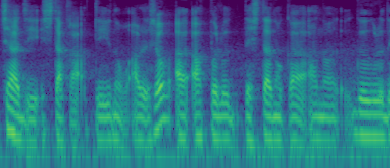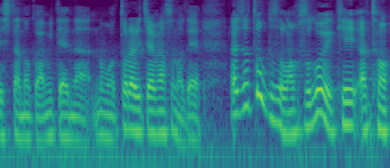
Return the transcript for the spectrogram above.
チャージしたかっていうのもあるでしょ？あアップルでしたのか、あの、グーグルでしたのかみたいなのも取られちゃいますので、ラジオトークさんはすごい、けあの、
